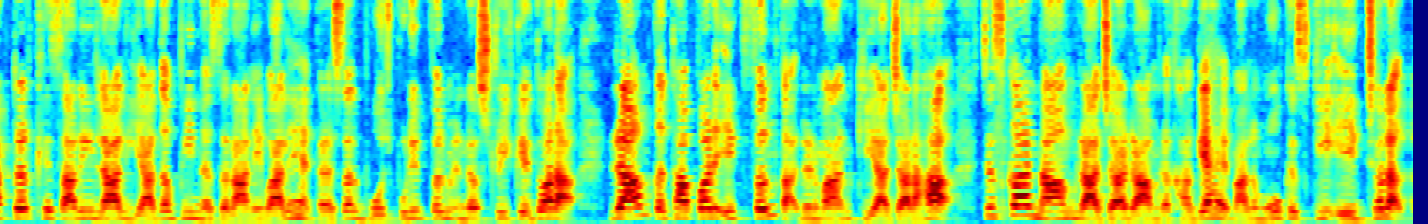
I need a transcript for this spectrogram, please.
एक्टर खेसारी लाल यादव भी नज़र आने वाले हैं। दरअसल भोजपुरी फ़िल्म इंडस्ट्री के द्वारा राम कथा पर एक फ़िल्म का निर्माण किया जा रहा, जिसका नाम राजा राम रखा गया है। मालूम हो किसकी एक झलक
